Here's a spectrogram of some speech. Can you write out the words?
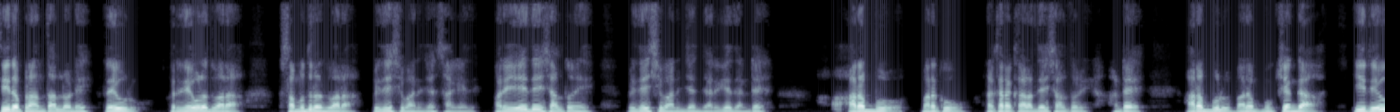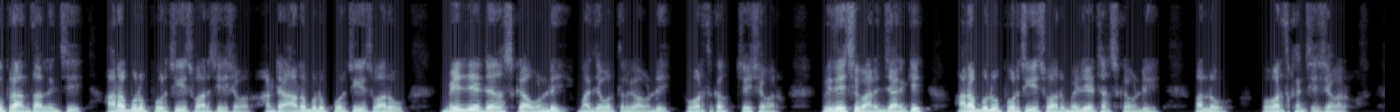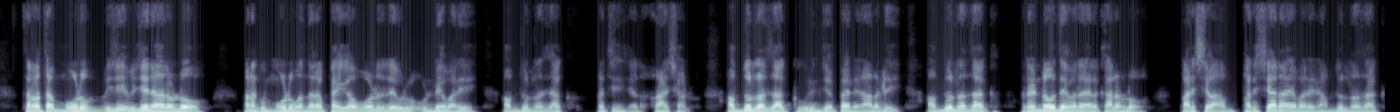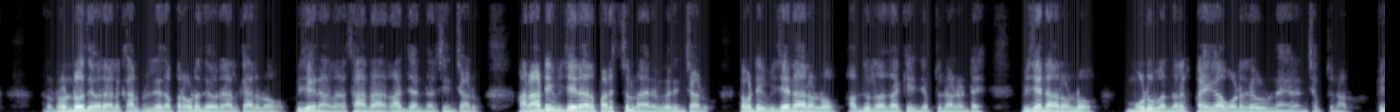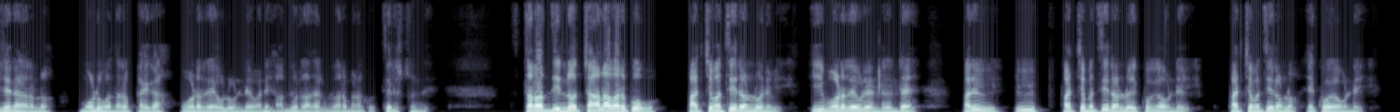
తీర ప్రాంతాల్లోని రేవులు రేవుల ద్వారా సముద్రం ద్వారా విదేశీ వాణిజ్యం సాగేది. మరి ఏ దేశాలతోని విదేశీ వాణిజ్యం జరిగేదంటే అరబ్బు మనకు రకరకాల దేశాలతోని అంటే అరబ్బులు మన ముఖ్యంగా ఈ రేవు ప్రాంతాల నుంచి అరబ్బులు పోర్చుగీస్ వారు చేసేవారు. అంటే అరబ్బులు పోర్చుగీస్ వారు మీడియేటర్స్గా ఉండి మధ్యవర్తులుగా ఉండి వర్తకం చేసేవారు. విదేశీ వాణిజ్యానికి అరబ్బులు పోర్చుగీస్ వారు మీడియేటర్స్గా ఉండి వాళ్ళు వర్తకం చేసేవారు. తర్వాత మూడు విజయ విజయనగరంలో మనకు మూడు వందల పైగా ఓడరేవులు ఉండేవని అబ్దుల్ రజాక్ రచించారు రాశాడు. అబ్దుల్ రజాక్ గురించి చెప్పాను నేను ఆల్రెడీ. అబ్దుల్ రజాక్ రెండవ దేవరాయల కాలంలో పరిశ పరిచయరాయబడిన అబ్దుల్ రజాక్ రెండో దేవరాయల కాలంలో లేదా ప్రౌఢ దేవరాయల కాలంలో విజయనగర సారా రాజ్యాన్ని దర్శించాడు. ఆనాటి విజయనగర పరిస్థితులను ఆయన వివరించాడు. కాబట్టి విజయనగరంలో అబ్దుల్ రజాక్ ఏం చెప్తున్నాడంటే విజయనగరంలో మూడు వందలకు పైగా ఓడరేవులు ఉన్నాయని చెప్తున్నాడు. విజయనగరంలో మూడు వందలకు పైగా ఓడరేవులు ఉండేవని అబ్దుల్ రజాక్ ద్వారా మనకు తెలుస్తుంది. తర్వాత దీనిలో చాలా వరకు పశ్చిమ తీరంలోనివి. ఈ ఓడరేవులు ఏంటంటే మరి ఇవి పశ్చిమ తీరంలో ఎక్కువగా ఉండేవి. పశ్చిమ తీరంలో ఎక్కువగా ఉండేవి.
